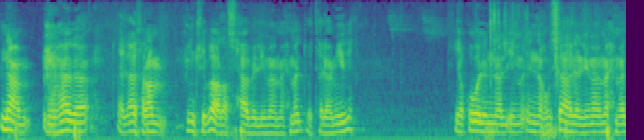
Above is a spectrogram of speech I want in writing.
نعم هذا الأثرم من كبار أصحاب الإمام أحمد وتلاميذه. يقول إن. إنه سأل الإمام أحمد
